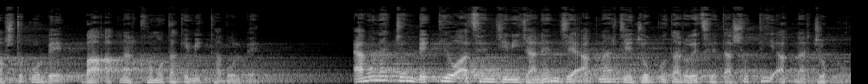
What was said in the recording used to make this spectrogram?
নষ্ট করবে বা আপনার ক্ষমতাকে মিথ্যা বলবে। এমন একজন ব্যক্তিও আছেন যিনি জানেন যে আপনার যে যোগ্যতা রয়েছে তা সত্যিই আপনার যোগ্য।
